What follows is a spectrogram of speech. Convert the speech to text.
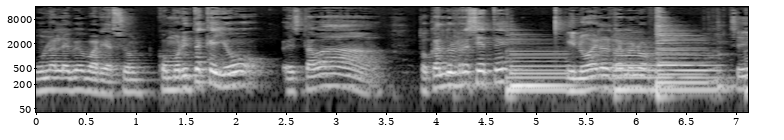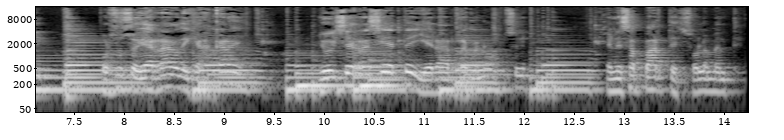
una leve variación. Como ahorita que yo estaba tocando el Re7 y no era el Re menor, ¿sí? Por eso soy raro, dije, ah, caray, yo hice Re7 y era Re menor, ¿sí? En esa parte solamente.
